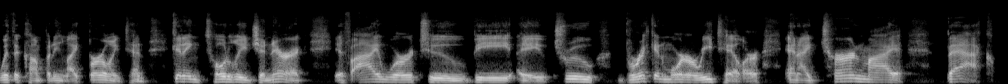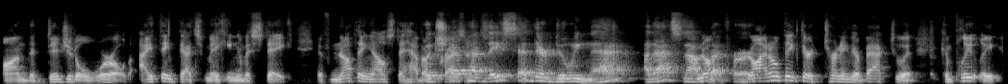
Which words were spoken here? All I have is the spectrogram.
with a company like Burlington. Getting totally generic, if I were to be a true brick and mortar retailer and I turn my back on the digital world. I think that's making a mistake. If nothing else, to have a but a presence. have they said they're doing that? Uh, That's not no, what I've heard. No, I don't think they're turning their back to it completely.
